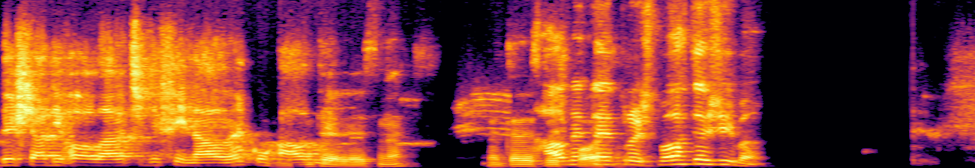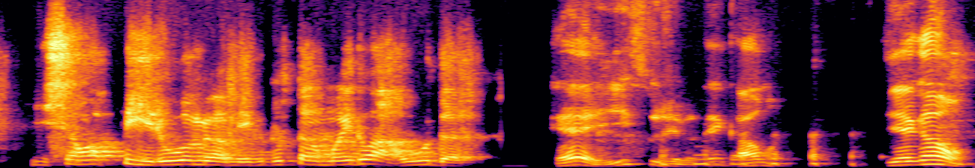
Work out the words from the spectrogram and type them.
deixar de rolar antes de final, né? Com o Raul. Interesse, né? Interesse Raul tá indo pro esporte, é Giba? Isso é uma perua, meu amigo, do tamanho do Arruda. Que é isso, Giba? Tem calma. Diegão,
